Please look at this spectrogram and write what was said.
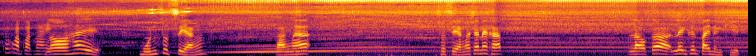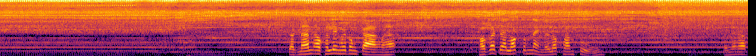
เพื่อความปลอดภัยรอให้หมุนสุดเสียง ฟังนะฮะ สุดเสียงแล้วใช่ไหมครับ เราก็เร่งขึ้นไปหนึ่งขีด จากนั้นเอาคันเร่งไว้ตรงกลางนะฮะเขาก็จะล็อกตำแหน่งและล็อกความสูง เห็นไหมครับ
